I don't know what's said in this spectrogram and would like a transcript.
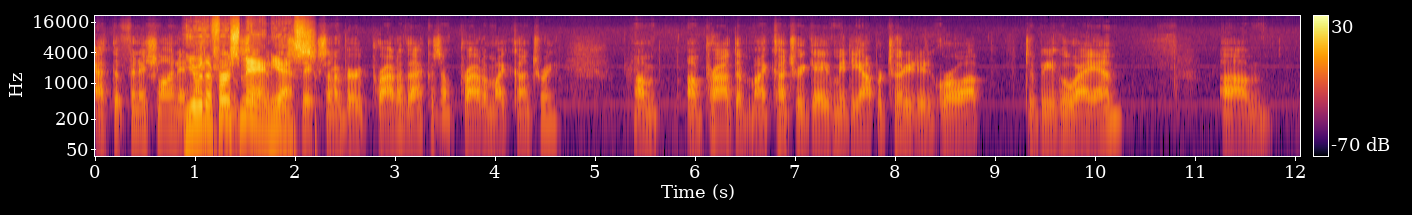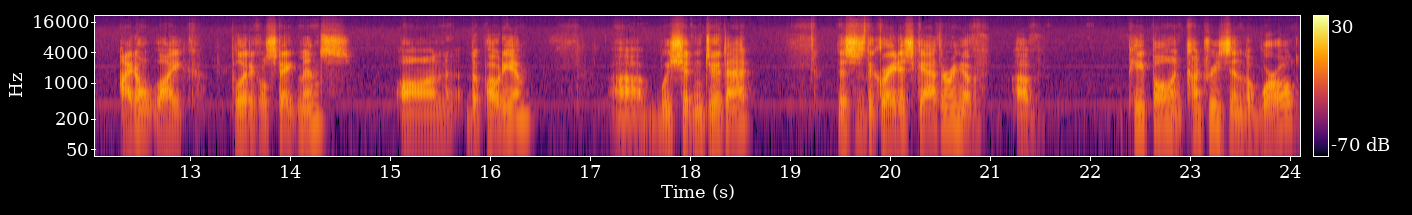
at the finish line. In You were the first man, yes. 1976, And I'm very proud of that because I'm proud of my country. I'm, I'm proud that my country gave me the opportunity to grow up to be who I am. Um, I don't like political statements on the podium. Uh, we shouldn't do that. This is the greatest gathering of, of people and countries in the world.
